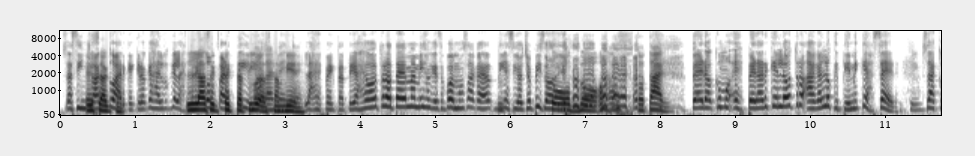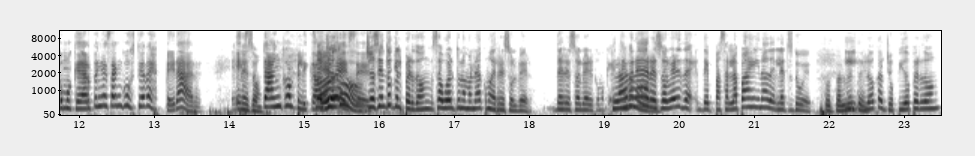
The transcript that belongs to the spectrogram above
O sea, sin yo actuar, que creo que es algo que las tres Las expectativas Totalmente. también. Las expectativas es otro tema, mijo, que eso podemos sacar 18 episodios. Todo. Uf, total. Pero como esperar que el otro haga lo que tiene que hacer. Sí. O sea, como quedarte en esa angustia de esperar. Es Es, eso. tan O complicado sea, veces. Yo siento que el perdón se ha vuelto una manera como de resolver. De resolver. Como que esta Claro. manera de resolver, de, de pasar la página de let's do it. Y, Totalmente. y, loca, yo pido perdón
